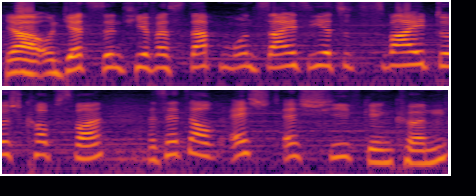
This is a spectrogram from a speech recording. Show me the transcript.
Ja, und jetzt sind hier Verstappen und Sainz hier zu zweit durch Cops fahren. Das hätte auch echt, echt schief gehen können.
